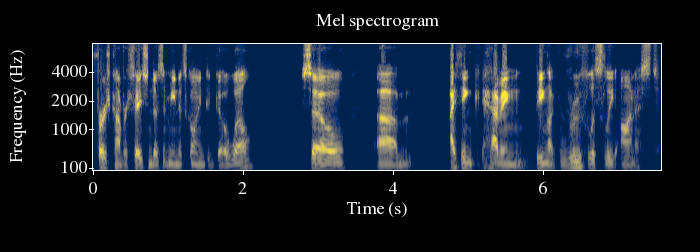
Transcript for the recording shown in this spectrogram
first conversation doesn't mean it's going to go well. So um, I think having being like ruthlessly honest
